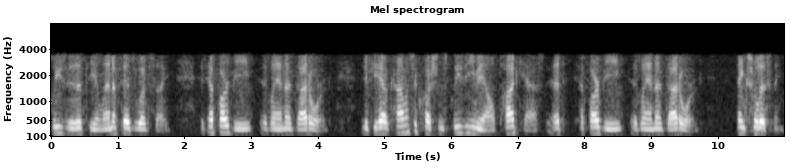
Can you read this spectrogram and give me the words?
please visit the Atlanta Fed's website at frbatlanta.org. And if you have comments or questions, please email podcast at frbatlanta.org. Thanks for listening.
